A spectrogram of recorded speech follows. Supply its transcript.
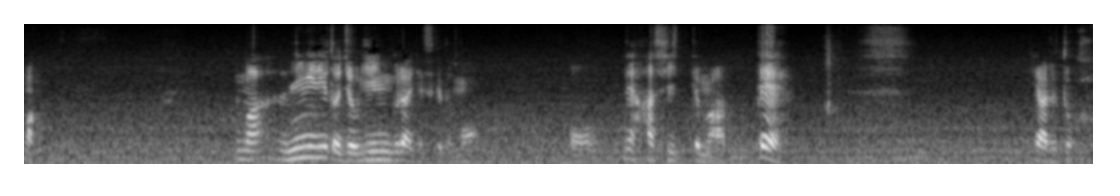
まあ、まあ、人間で言うとジョギングぐらいですけども、こう、ね、走ってもらって、やるとか。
